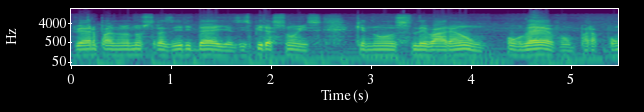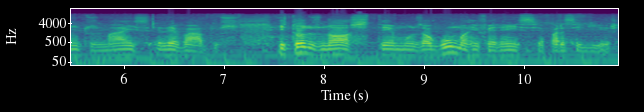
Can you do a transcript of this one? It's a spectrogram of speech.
vieram para nos trazer ideias, inspirações que nos levarão ou levam para pontos mais elevados. E todos nós temos alguma referência para seguir.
